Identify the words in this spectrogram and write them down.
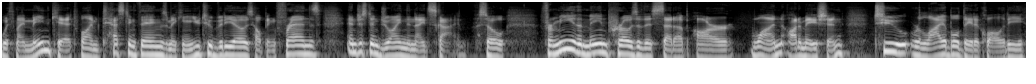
with my main kit while I'm testing things, making YouTube videos, helping friends, and just enjoying the night sky. So For me, the main pros of this setup are one, automation, two, reliable data quality,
